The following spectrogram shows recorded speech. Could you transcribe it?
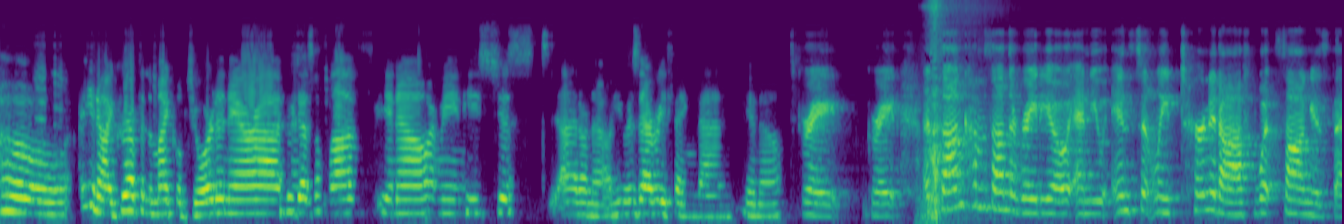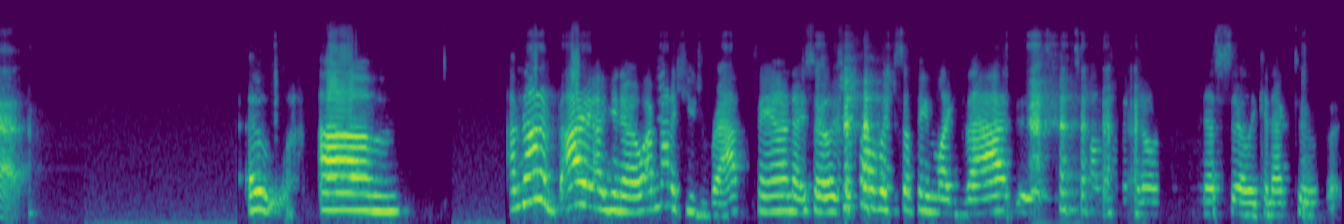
Oh, you know, I grew up in the Michael Jordan era. Who doesn't love, you know? I mean, he's just, I don't know. He was everything then, you know? Great, great. A song comes on the radio and you instantly turn it off. What song is that? Oh, um, I'm not a, I, you know, I'm not a huge rap fan. I so it's probably something like that. It's, I don't necessarily connect to, but.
